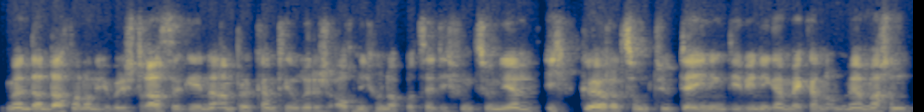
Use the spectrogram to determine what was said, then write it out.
meine, dann darf man auch nicht über die Straße gehen. Eine Ampel kann theoretisch auch nicht hundertprozentig funktionieren. Ich gehöre zum Typ derjenigen, die weniger meckern und mehr machen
